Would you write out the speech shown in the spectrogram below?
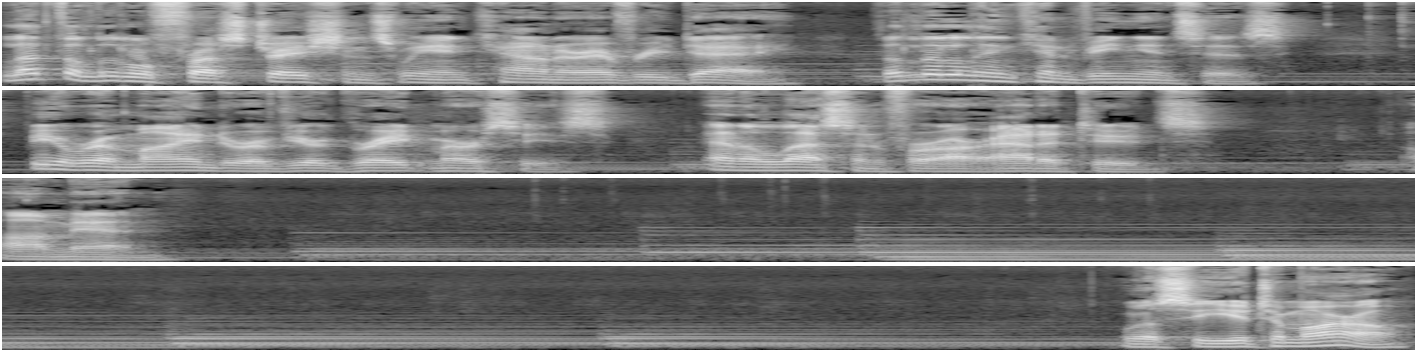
Let the little frustrations we encounter every day, the little inconveniences, be a reminder of your great mercies and a lesson for our attitudes. Amen. We'll see you tomorrow.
